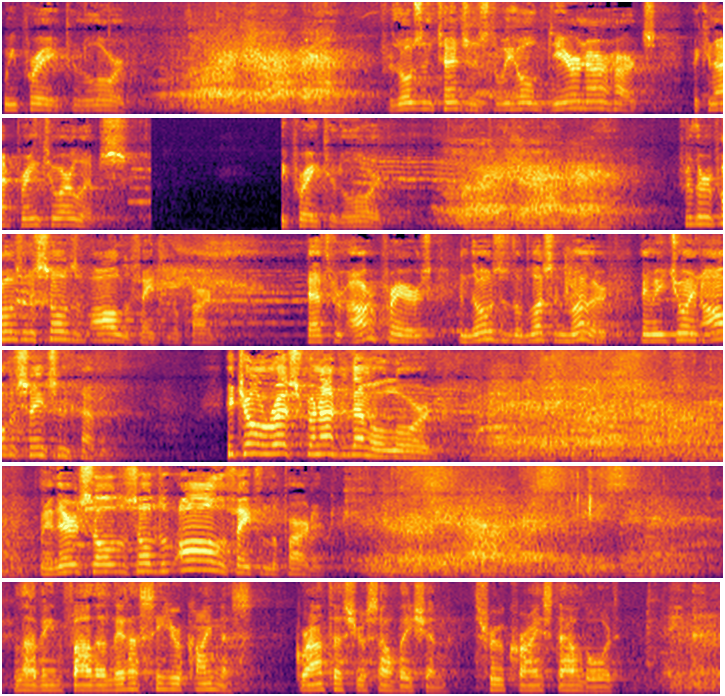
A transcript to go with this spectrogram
we pray to the Lord. Lord. For those intentions that we hold dear in our hearts, we cannot bring to our lips. We pray to the Lord. Lord. For the repose of the souls of all the faithful departed, that through our prayers and those of the Blessed Mother, they may join all the saints in heaven. Eternal rest grant unto them, O Lord. May their souls, the souls of all the faithful departed, Loving Father, let us see your kindness. Grant us your salvation through Christ our Lord. Amen.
